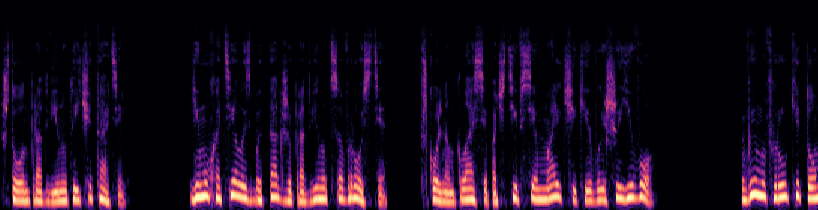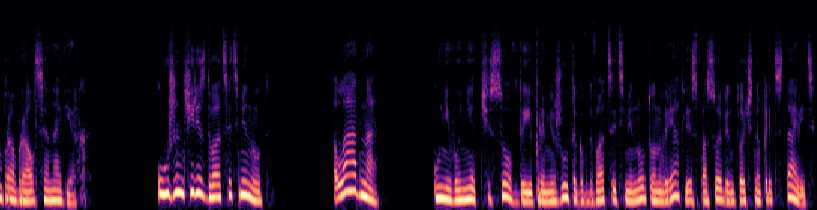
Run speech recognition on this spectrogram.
что он продвинутый читатель. Ему хотелось бы также продвинуться в росте. В школьном классе почти все мальчики выше его. Вымыв руки, Том пробрался наверх. Ужин через 20 минут. Ладно. У него нет часов, да и промежуток в 20 минут он вряд ли способен точно представить,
